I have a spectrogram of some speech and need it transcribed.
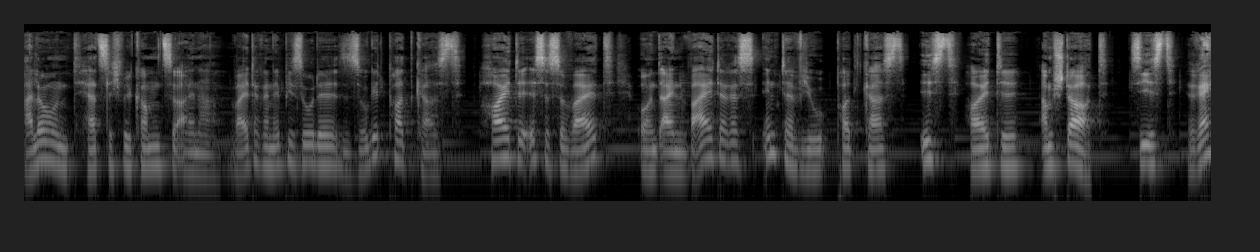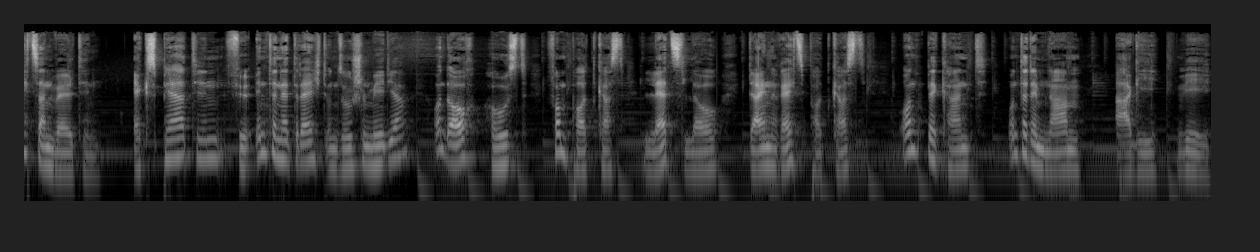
Hallo und herzlich willkommen zu einer weiteren Episode So geht Podcast. Heute ist es soweit und ein weiteres Interview-Podcast ist heute am Start. Sie ist Rechtsanwältin, Expertin für Internetrecht und Social Media und auch Host vom Podcast Let's Low, dein Rechtspodcast und bekannt unter dem Namen Agi W.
